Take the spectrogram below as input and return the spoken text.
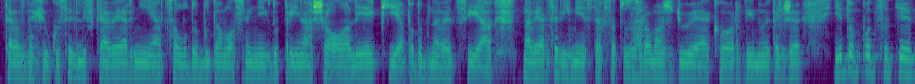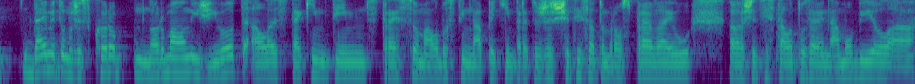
Teraz sme chvíľku sedeli v kaviarni a celú dobu tam vlastne niekto prinášal lieky a podobné veci a na viacerých miestach sa to zhromažďuje a koordinuje. Takže je to v podstate, dajme tomu, že skoro normálny život, ale s takým tým stresom alebo s tým napätím, pretože všetci sa o tom rozprávajú, všetci stále pozerajú na mobil a,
